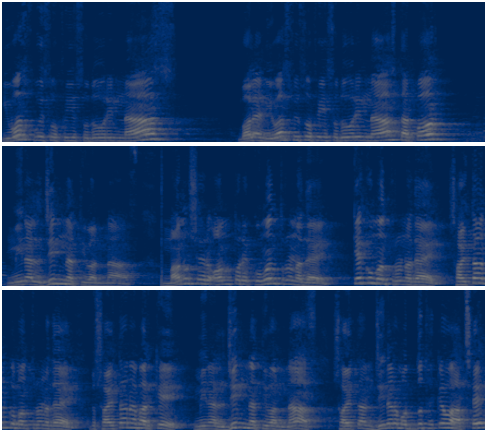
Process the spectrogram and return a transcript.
ইউয়াস নাস। বলেন ইউয়াস নাস। তারপর, মিনাল নাস। মানুষের অন্তরে কুমন্ত্রণা দেয়। কে কুমন্ত্রণা দেয়? শয়তান কুমন্ত্রণা দেয়। তো শয়তান আবার কে? মিনাল জিন্নাতি ওয়ান নাস। শয়তান জিনের মধ্য থেকেও আছে,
